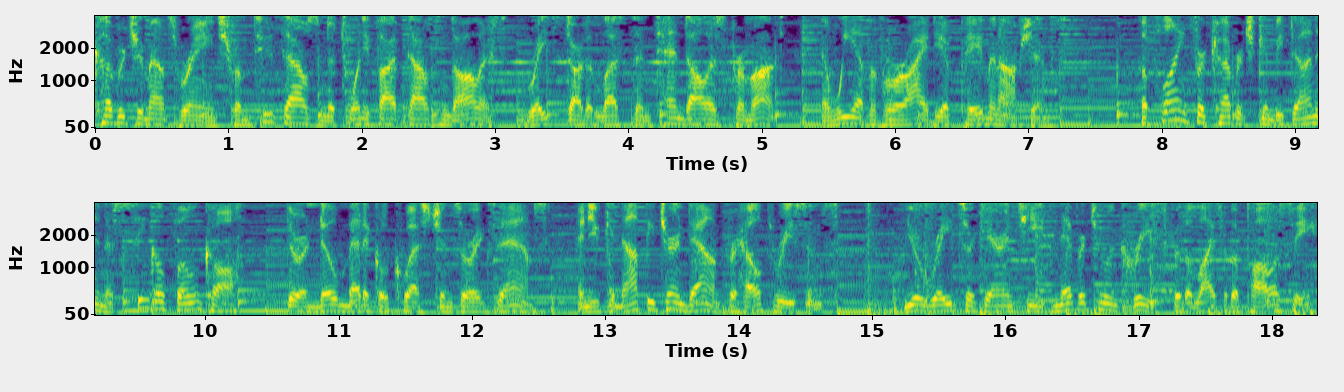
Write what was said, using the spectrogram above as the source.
Coverage amounts range from $2,000 to $25,000. Rates start at less than $10 per month, and we have a variety of payment options. Applying for coverage can be done in a single phone call. There are no medical questions or exams, and you cannot be turned down for health reasons. Your rates are guaranteed never to increase for the life of the policy,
